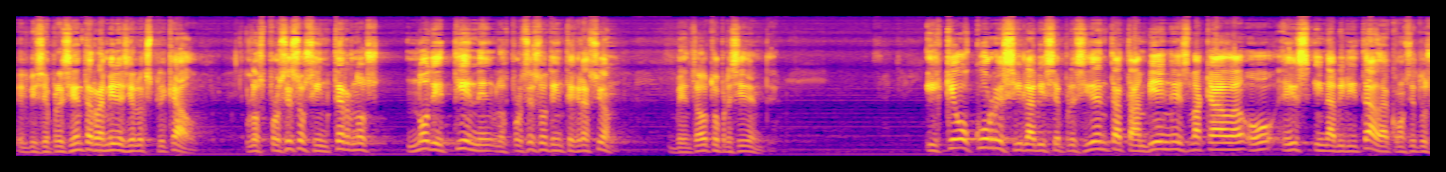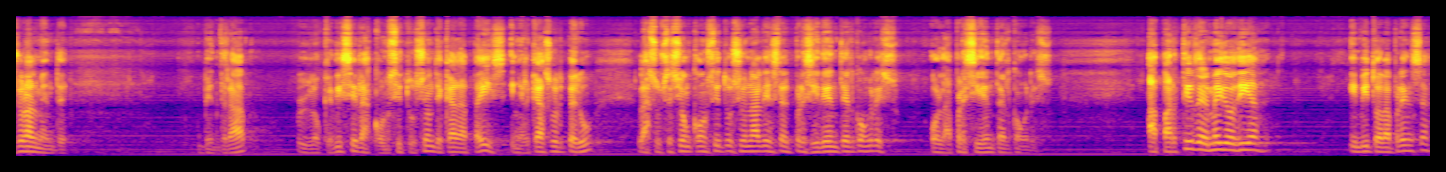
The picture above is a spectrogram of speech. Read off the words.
El vicepresidente Ramírez ya lo ha explicado. Los procesos internos no detienen los procesos de integración. Vendrá otro presidente. ¿Y qué ocurre si la vicepresidenta también es vacada o es inhabilitada constitucionalmente? Vendrá lo que dice la constitución de cada país. En el caso del Perú, la sucesión constitucional es el presidente del Congreso o la presidenta del Congreso. A partir del mediodía, invito a la prensa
